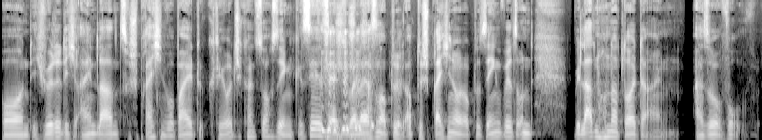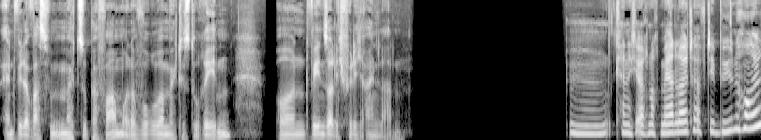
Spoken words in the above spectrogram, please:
Und ich würde dich einladen zu sprechen, wobei du, theoretisch kannst du auch singen. Ist sehr selbst überlassen, ob du, ob du sprechen oder ob du singen willst. Und wir laden 100 Leute ein. Also wo, entweder was möchtest du performen oder worüber möchtest du reden? Und wen soll ich für dich einladen? Hm, kann ich auch noch mehr Leute auf die Bühne holen?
